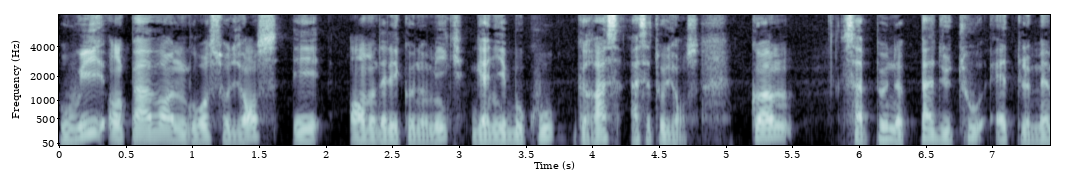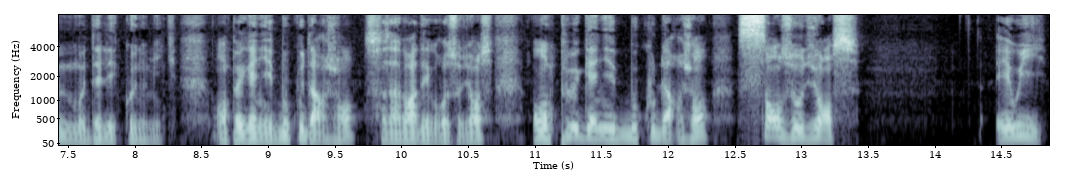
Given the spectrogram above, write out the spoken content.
Oui, on peut avoir une grosse audience et en modèle économique gagner beaucoup grâce à cette audience. Comme ça peut ne pas du tout être le même modèle économique. On peut gagner beaucoup d'argent sans avoir des grosses audiences. On peut gagner beaucoup d'argent sans audience. Et oui,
